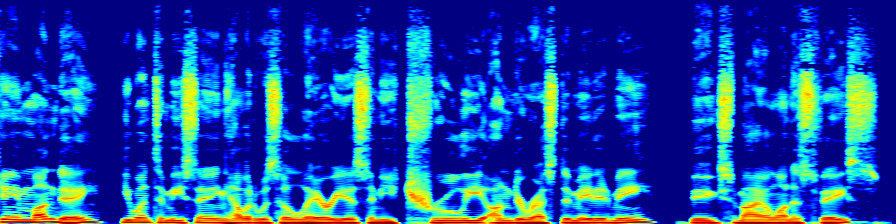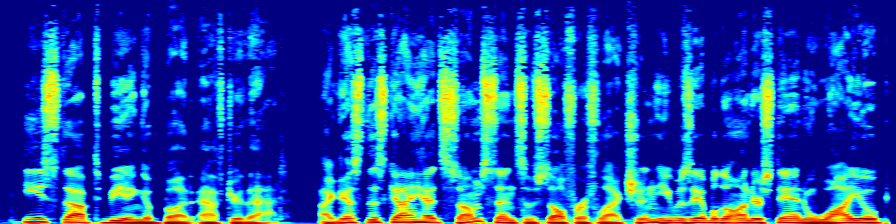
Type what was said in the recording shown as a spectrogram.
Came Monday, he went to me saying how it was hilarious and he truly underestimated me. Big smile on his face. He stopped being a butt after that. I guess this guy had some sense of self reflection. He was able to understand why OP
